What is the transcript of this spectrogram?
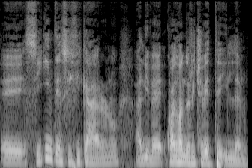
eh, si intensificarono live- quando ricevette il,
